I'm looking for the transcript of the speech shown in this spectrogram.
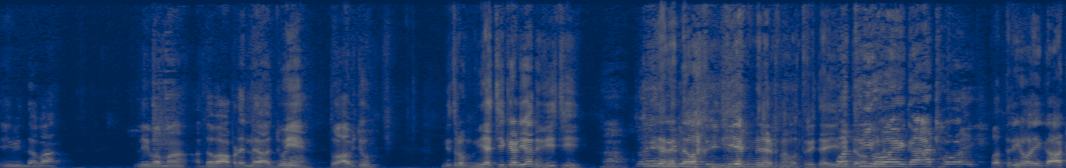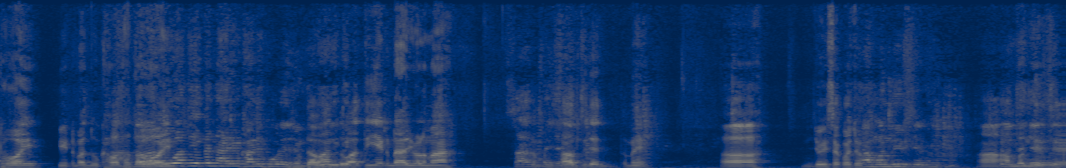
એવી દવા લેવામાં દવા આપણે લેવા જોઈએ તો આવજો. મિત્રો વેચી કાઢ્યો ને વેચી હા. એની દવા એક મિનિટમાં ઉતરી જાય પથરી હોય ગાંઠ હોય. પતરી હોય ગાંઠ હોય પેટમાં દુખાવો થતો હોય. એક નારિયેળ ખાલી ફોડે છે. દવા દવાથી એક નારિયેળમાં સારું થઈ જાય. તમે જોઈ શકો છો. આ મંદિર છે આ આ મંદિર છે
